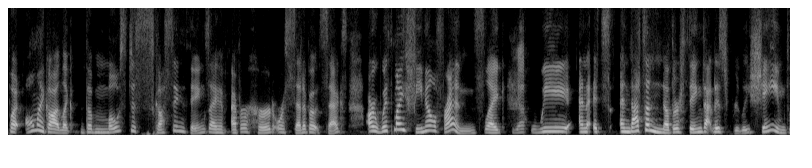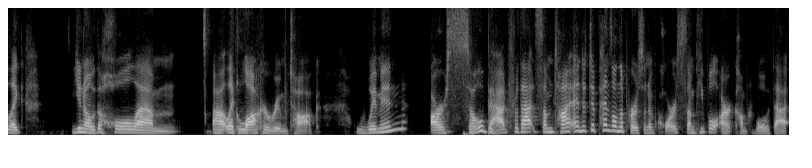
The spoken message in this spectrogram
But oh my god, like the most disgusting things I have ever heard or said about sex are with my female friends. Like Yep. we and it's and that's another thing that is really shamed. Like you know the whole um uh, like locker room talk. Women are so bad for that sometimes and it depends on the person of course some people aren't comfortable with that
